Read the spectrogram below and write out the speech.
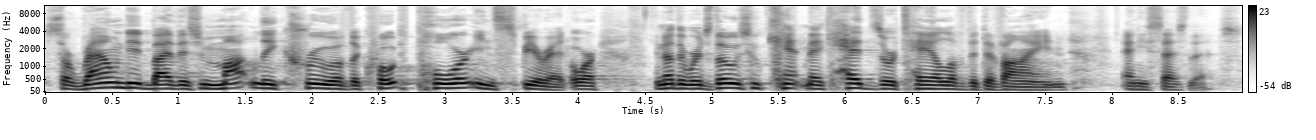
surrounded by this motley crew of the quote, poor in spirit, or in other words, those who can't make heads or tail of the divine. And he says this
